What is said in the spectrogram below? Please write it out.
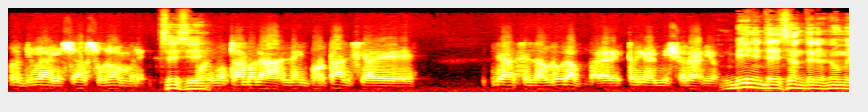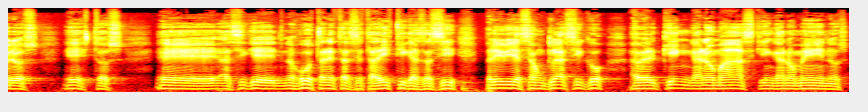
una tribuna que lleva su nombre. Sí, sí. Mostrando la, la importancia de, de Ángel Labruna para la historia del millonario. Bien interesantes los números estos. Eh, así que nos gustan estas estadísticas así previas a un clásico, a ver quién ganó más, quién ganó menos,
